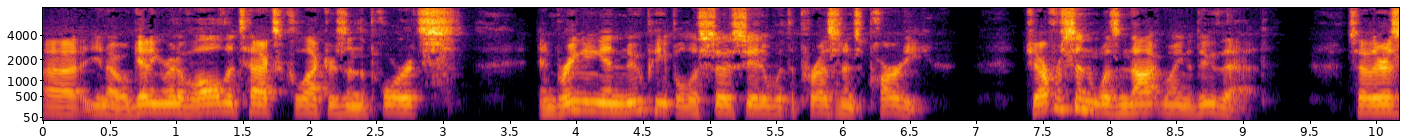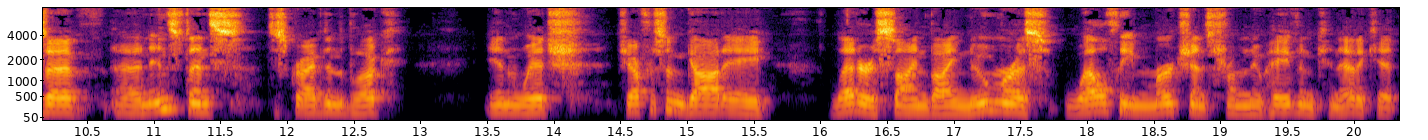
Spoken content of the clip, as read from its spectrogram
uh, you know, getting rid of all the tax collectors in the ports and bringing in new people associated with the president's party. Jefferson was not going to do that. So there's a an instance described in the book in which Jefferson got a letter signed by numerous wealthy merchants from New Haven, Connecticut,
